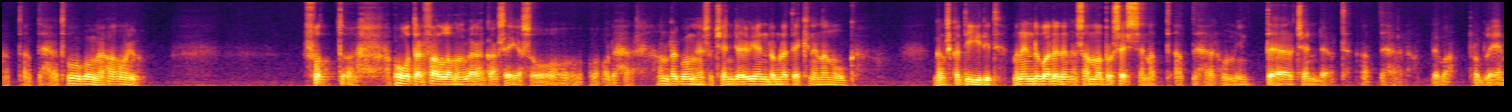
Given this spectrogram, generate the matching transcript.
Att, att det här två gånger har hon ju fått återfall om man kan säga så. Och, och det här. Andra gången så kände jag ju igen de där tecknen nog ganska tidigt. Men ändå var det den här samma processen att, att det här hon inte erkände att, att det här det var problem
